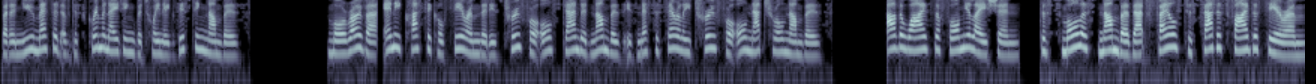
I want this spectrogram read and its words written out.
but a new method of discriminating between existing numbers. Moreover, any classical theorem that is true for all standard numbers is necessarily true for all natural numbers. Otherwise the formulation, "...the smallest number that fails to satisfy the theorem,"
